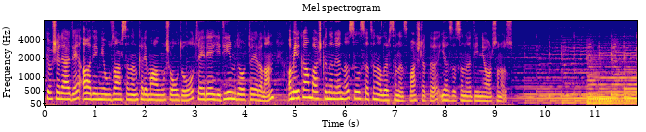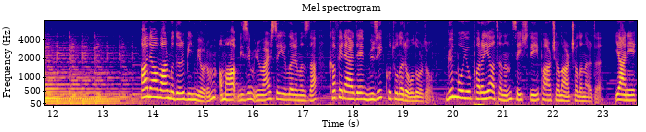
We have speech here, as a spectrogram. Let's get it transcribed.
köşelerde Adem Yavuz Arslan'ın kaleme almış olduğu TR 724'te yer alan Amerikan Başkanı'nı nasıl satın alırsınız başlıklı yazısını dinliyorsunuz. Hala var mıdır bilmiyorum ama bizim üniversite yıllarımızda kafelerde müzik kutuları olurdu. Gün boyu parayı atanın seçtiği parçalar çalınırdı. Yani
